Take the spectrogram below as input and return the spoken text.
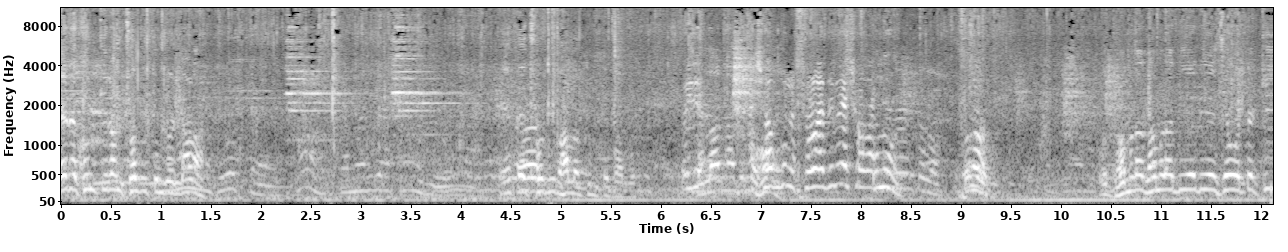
এই দেখুন কিরম ছবি তুলবেন দাঁড়া এতে ছবি ভালো তুলতে পারব। দিলে সবাই ও ধমড়া ধমড়া দিয়ে দিয়েছে ওটা কি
